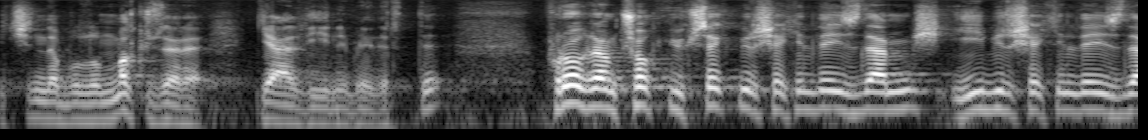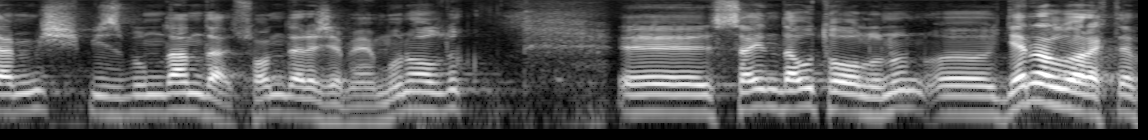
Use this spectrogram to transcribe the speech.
içinde bulunmak üzere geldiğini belirtti. Program çok yüksek bir şekilde izlenmiş, iyi bir şekilde izlenmiş. Biz bundan da son derece memnun olduk. Ee, Sayın Davutoğlu'nun e, genel olarak da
